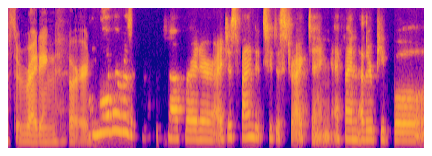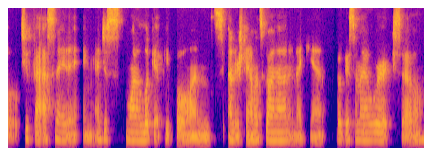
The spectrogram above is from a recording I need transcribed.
sort of writing or I never was a coffee shop writer. I just find it too distracting. I find other people too fascinating. I just want to look at people and understand what's going on and I can't focus on my work. So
